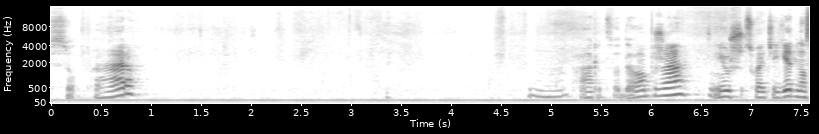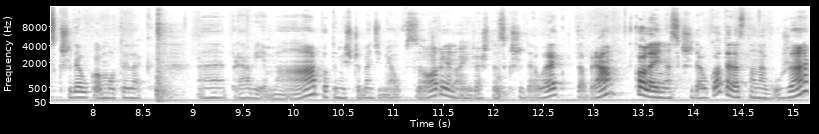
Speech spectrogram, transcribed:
Super. Bardzo dobrze. Już słuchajcie, jedno skrzydełko motylek e, prawie ma. Potem jeszcze będzie miał wzory, no i resztę skrzydełek. Dobra, kolejne skrzydełko, teraz to na górze.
